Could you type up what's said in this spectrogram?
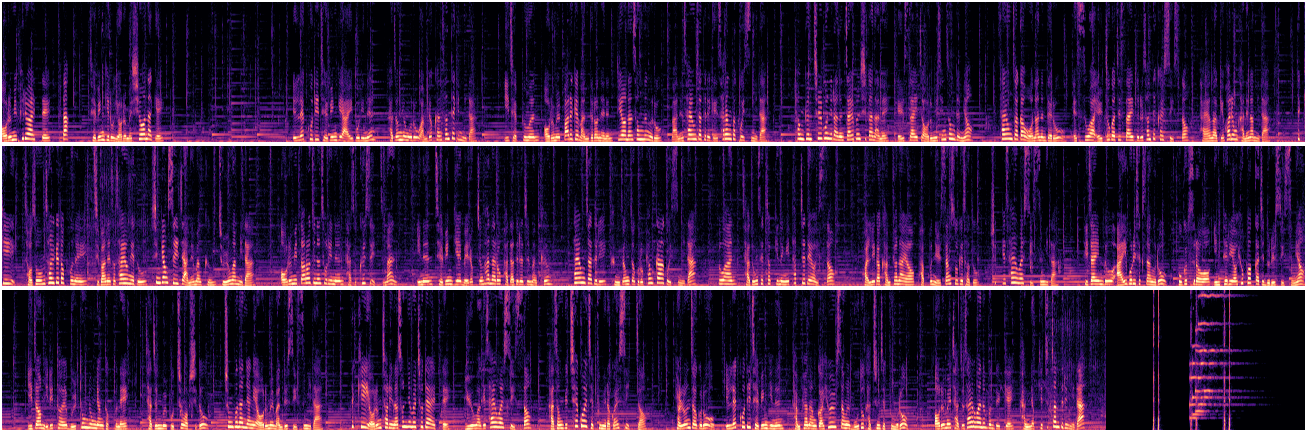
얼음이 필요할 때 딱 제빙기로 여름을 시원하게. 일레코디 제빙기 아이보리는 가정용으로 완벽한 선택입니다. 이 제품은 얼음을 빠르게 만들어내는 뛰어난 성능으로 많은 사용자들에게 사랑받고 있습니다. 평균 7분이라는 짧은 시간 안에 L 사이즈 얼음이 생성되며 사용자가 원하는 대로 S와 L 두 가지 사이즈를 선택할 수 있어 다양하게 활용 가능합니다. 특히 저소음 설계 덕분에 집안에서 사용해도 신경 쓰이지 않을 만큼 조용합니다. 얼음이 떨어지는 소리는 다소 클 수 있지만 이는 제빙기의 매력 중 하나로 받아들여질 만큼 사용자들이 긍정적으로 평가하고 있습니다. 또한 자동 세척 기능이 탑재되어 있어 관리가 간편하여 바쁜 일상 속에서도 쉽게 사용할 수 있습니다. 디자인도 아이보리 색상으로 고급스러워 인테리어 효과까지 누릴 수 있으며 2.2리터의 물통 용량 덕분에 잦은 물 보충 없이도 충분한 양의 얼음을 만들 수 있습니다. 특히 여름철이나 손님을 초대할 때 유용하게 사용할 수 있어 가성비 최고의 제품이라고 할 수 있죠. 결론적으로 일레코디 제빙기는 간편함과 효율성을 모두 갖춘 제품으로 얼음을 자주 사용하는 분들께 강력히 추천드립니다.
